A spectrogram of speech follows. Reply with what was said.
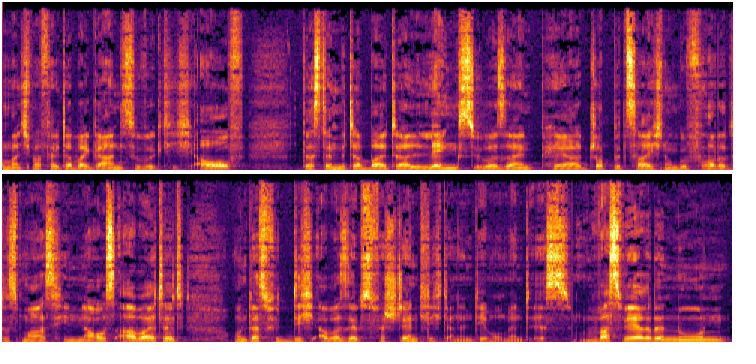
Manchmal fällt dabei gar nicht so wirklich auf, dass der Mitarbeiter längst über sein per Jobbezeichnung gefordertes Maß hinaus arbeitet und das für dich aber selbstverständlich dann in dem Moment ist. Was wäre denn nun,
